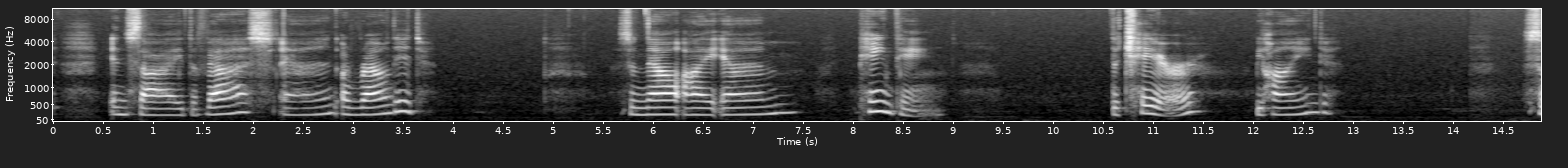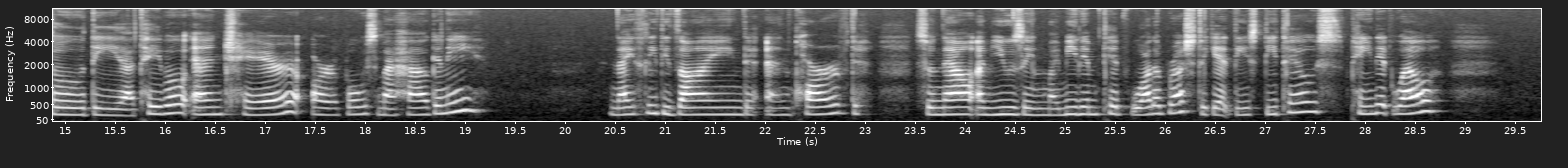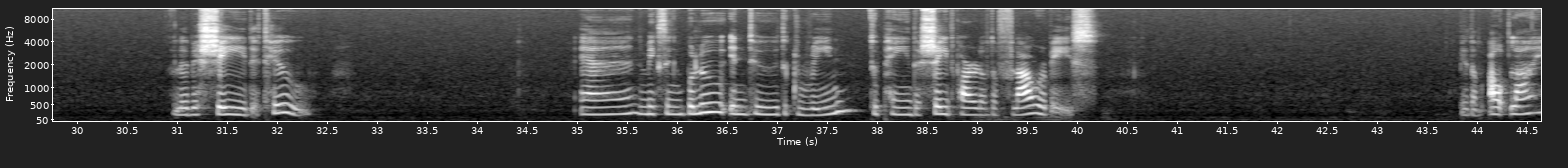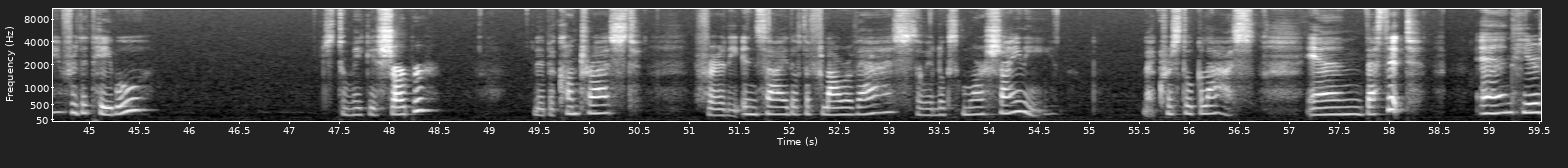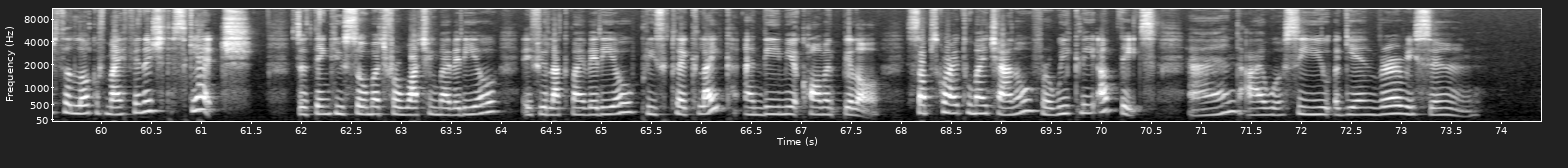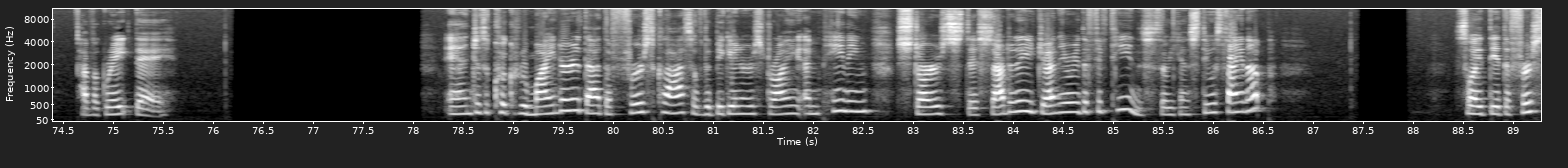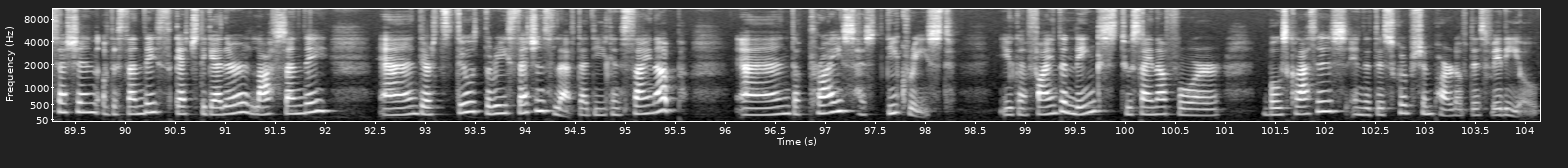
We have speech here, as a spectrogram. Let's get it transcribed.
inside the vase and around it. So now I am painting the chair behind. So the uh, table and chair are both mahogany, nicely designed and carved So now I'm using my medium tip water brush to get these details painted well. A little bit shade too. And mixing blue into the green to paint the shade part of the flower base. Bit of outline for the table just to make it sharper. A little bit contrast for the inside of the flower vase so it looks more shiny like crystal glass. And that's it. And here's the look of my finished sketch. So thank you so much for watching my video. If you like my video please click like and leave me a comment below. Subscribe to my channel for weekly updates. And i will see you again very soon. Have a great day and just a quick reminder that the first class of the beginners drawing and painting starts this Saturday, January the 15th, so you can still sign up. So I did the first session of the Sunday sketch together last Sunday, and there's still three sessions left that you can sign up, and the price has decreased. You can find the links to sign up for both classes in the description part of this video.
